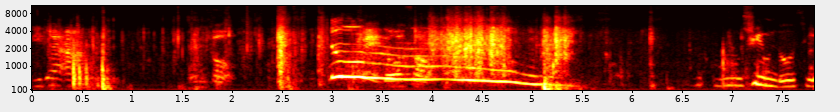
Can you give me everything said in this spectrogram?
นี่ด้วยอะเป็นโตะดูเอโดสองดูชิมดูสิ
